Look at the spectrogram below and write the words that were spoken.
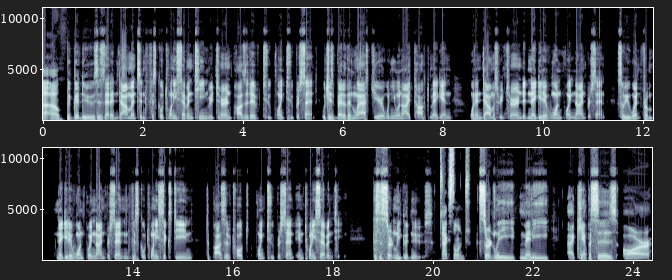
Uh oh. The good news is that endowments in fiscal 2017 returned positive 2.2%, which is better than last year when you and I talked, Megan, when endowments returned a negative 1.9%. So we went from negative 1.9% in fiscal 2016 to positive 12.2% in 2017. This is certainly good news. Excellent. Certainly, many uh, campuses are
